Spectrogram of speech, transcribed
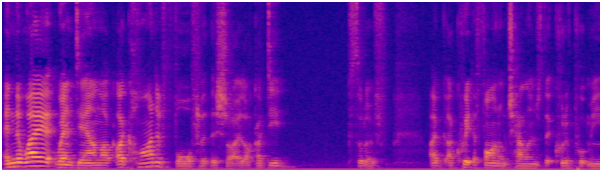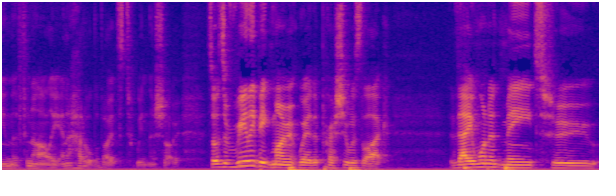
and the way it went down, like I kind of forfeit the show. Like I did, sort of. I, I quit a final challenge that could have put me in the finale, and I had all the votes to win the show. So it was a really big moment where the pressure was like, they wanted me to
